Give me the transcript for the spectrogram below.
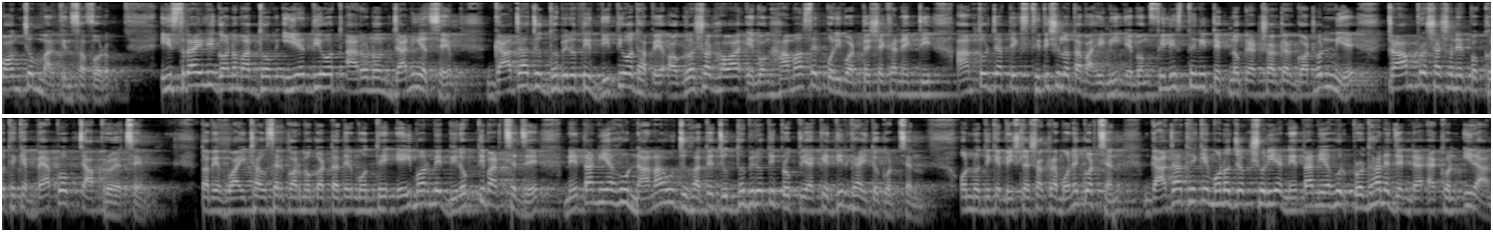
পঞ্চম মার্কিন সফর। ইসরায়েলি গণমাধ্যম ইয়েদিওত আরনন জানিয়েছে, গাজা যুদ্ধবিরতির দ্বিতীয় ধাপে অগ্রসর হওয়া এবং হামাসের পরিবর্তে সেখানে একটি আন্তর্জাতিক স্থিতিশীলতা বাহিনী এবং ফিলিস্তিনি টেকনোক্র্যাট সরকার গঠন নিয়ে ট্রাম্প প্রশাসনের পক্ষ থেকে ব্যাপক চাপ রয়েছে। তবে হোয়াইট হাউসের কর্মকর্তাদের মধ্যে এই মর্মে বিরক্তি বাড়ছে যে নেতানিয়াহু নানা অজুহাতে যুদ্ধবিরতি প্রক্রিয়াকে দীর্ঘায়িত করছেন। অন্যদিকে বিশ্লেষকরা মনে করছেন, গাজা থেকে মনোযোগ সরিয়ে নেতানিয়াহুর প্রধান এজেন্ডা এখন ইরান,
